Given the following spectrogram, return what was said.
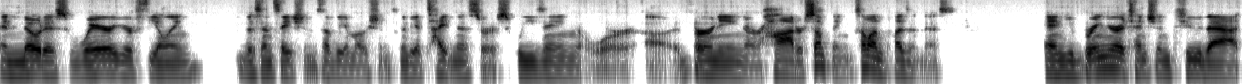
and notice where you're feeling the sensations of the emotions. It's going to be a tightness or a squeezing or uh, burning or hot or something, some unpleasantness. And you bring your attention to that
